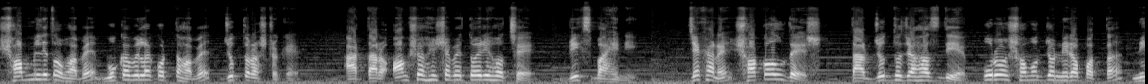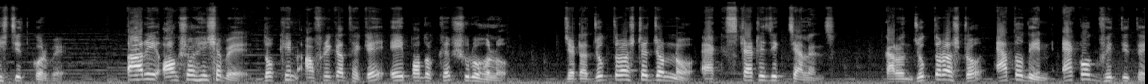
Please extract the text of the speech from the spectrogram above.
সম্মিলিতভাবে মোকাবিলা করতে হবে যুক্তরাষ্ট্রকে। আর তার অংশ হিসেবে তৈরি হচ্ছে ব্রিক্স বাহিনী, যেখানে সকল দেশ তার যুদ্ধজাহাজ দিয়ে পুরো সমুদ্র নিরাপত্তা নিশ্চিত করবে। তারই অংশ হিসেবে দক্ষিণ আফ্রিকা থেকে এই পদক্ষেপ শুরু হলো, যেটা যুক্তরাষ্ট্রের জন্য এক স্ট্র্যাটেজিক চ্যালেঞ্জ। কারণ যুক্তরাষ্ট্র এতদিন একক ভিত্তিতে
